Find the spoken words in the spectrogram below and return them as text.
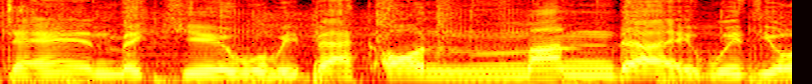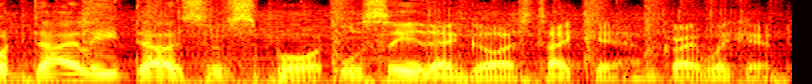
Dan McHugh. We'll be back on Monday with your daily dose of sport. We'll see you then, guys. Take care. Have a great weekend.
